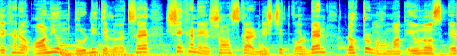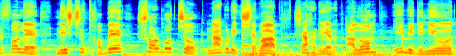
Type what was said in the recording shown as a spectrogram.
যেখানে অনিয়ম দুর্নীতি রয়েছে, সেখানে সংস্কার নিশ্চিত করবেন ডক্টর মোহাম্মদ ইউনুস। এর ফলে নিশ্চিত হবে সর্বোচ্চ নাগরিক সেবা। Shahriar Alam, EBD news.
